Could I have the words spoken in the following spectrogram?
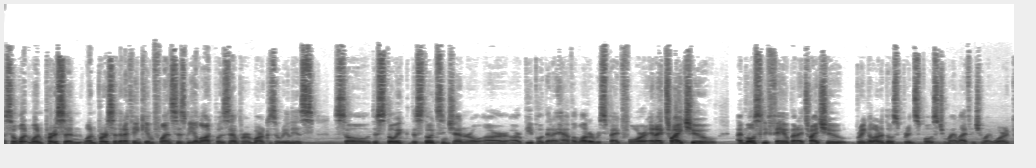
So what one person one person that I think influences me a lot was Emperor Marcus Aurelius. So the Stoic the Stoics in general are are people that I have a lot of respect for, and I try to I mostly fail, but I try to bring a lot of those principles to my life and to my work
